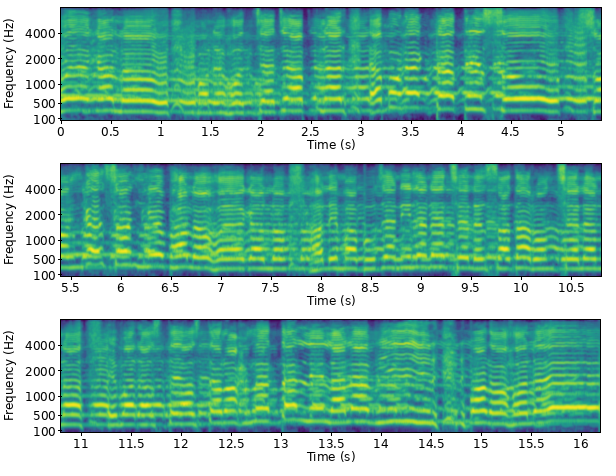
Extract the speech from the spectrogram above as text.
হয়ে গেল। মনে হচ্ছে যে আপনার এমন একটা দৃশ্য সঙ্গে সঙ্গে ভালো হয়ে গেল। হালিমা বুঝে নিলেন ছেলে সাধারণ ছেলে না। এবার আস্তে আস্তে রহমত বড় হলেন।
